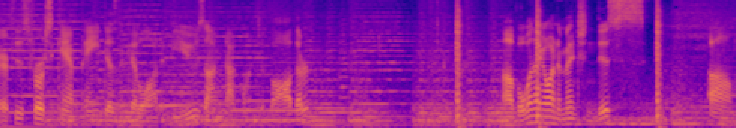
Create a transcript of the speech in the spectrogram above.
or if this first campaign doesn't get a lot of views, I'm not going to bother. Uh, but one thing I want to mention, this um,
